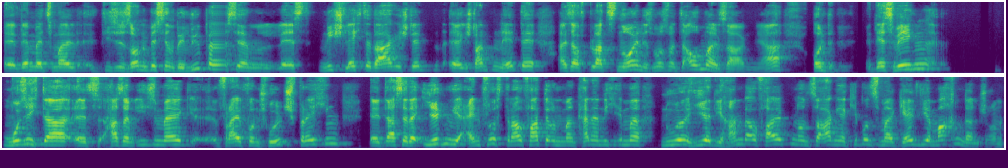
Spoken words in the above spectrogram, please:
äh, wenn man jetzt mal die Saison ein bisschen Revue passieren lässt, nicht schlechter dargestanden äh, gestanden hätte als auf Platz 9. Das muss man jetzt auch mal sagen, ja. Und deswegen muss ich da jetzt Hasan Ismail äh, frei von Schuld sprechen, äh, dass er da irgendwie Einfluss drauf hatte und man kann ja nicht immer nur hier die Hand aufhalten und sagen, ja, gib uns mal Geld, wir machen dann schon.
